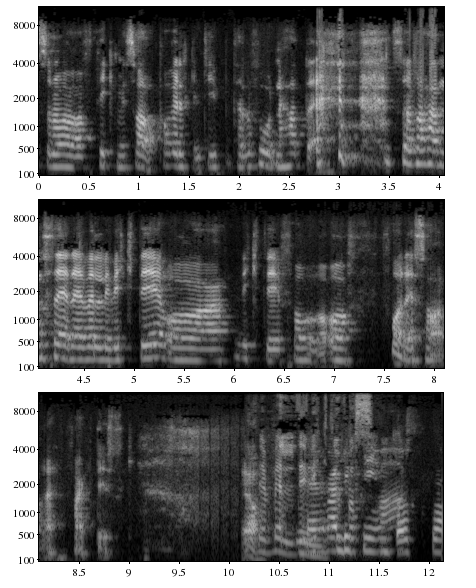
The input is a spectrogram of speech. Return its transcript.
Så da fikk vi svar på hvilken type telefon jeg hadde. så for han så er det veldig viktig, og viktig for å få det svaret, faktisk. Ja. Det er veldig viktig det er veldig fint også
